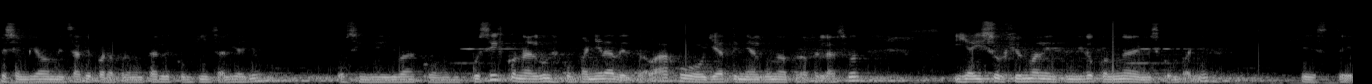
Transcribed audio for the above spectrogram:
les enviaba un mensaje para preguntarle con quién salía yo o si me iba con, pues sí, con alguna compañera del trabajo o ya tenía alguna otra relación y ahí surgió un malentendido con una de mis compañeras. Este,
